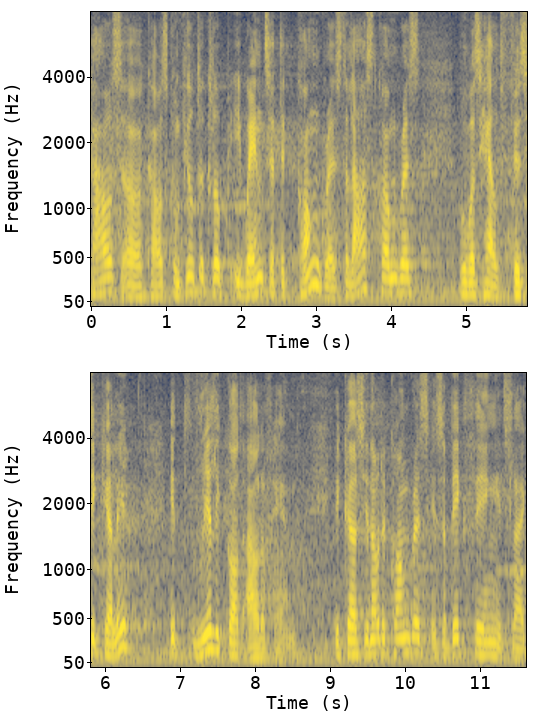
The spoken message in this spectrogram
uh, Computer Club events at the Congress, the last Congress who was held physically, it really got out of hand. Because, you know, the Congress is a big thing, it's like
